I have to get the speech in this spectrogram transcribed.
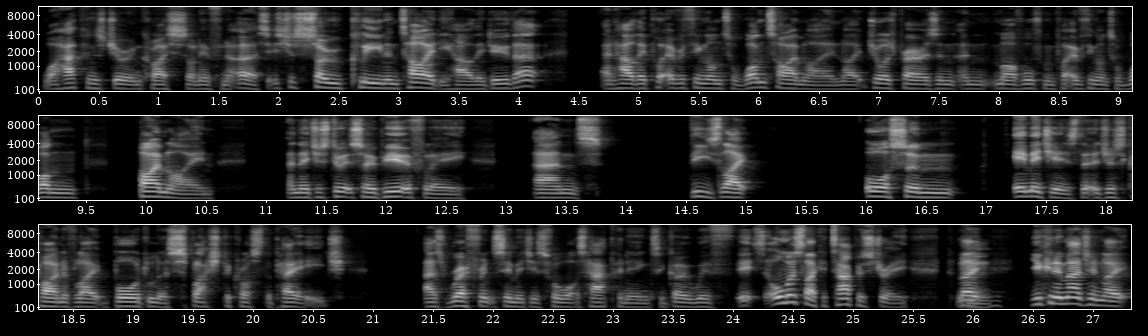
what happens during Crisis on Infinite Earths. It's just so clean and tidy how they do that and how they put everything onto one timeline. Like George Perez and, and Marv Wolfman put everything onto one timeline and they just do it so beautifully. And these like awesome images that are just kind of like borderless splashed across the page as reference images for what's happening to go with it's almost like a tapestry like Mm. you can imagine like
